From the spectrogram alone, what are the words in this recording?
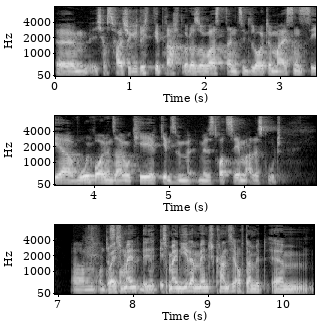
ähm, ich habe das falsche Gericht gebracht oder sowas, dann sind die Leute meistens sehr wohlwollend und sagen, okay, geben Sie mir das trotzdem, alles gut. Ähm, und das weil ich meine, ich meine, jeder Mensch kann sich auch damit ähm,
